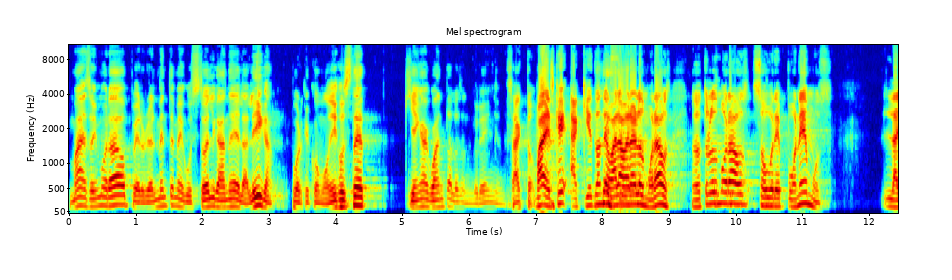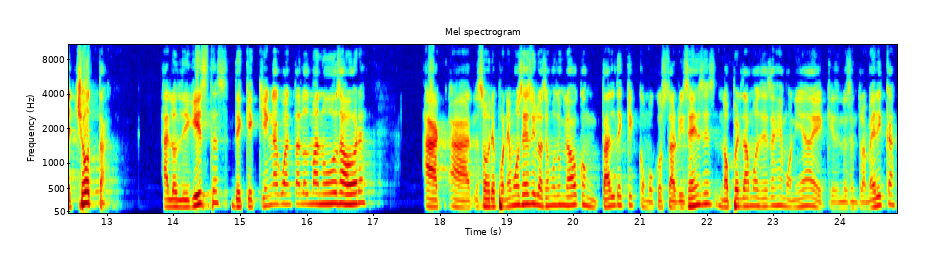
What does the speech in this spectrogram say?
mae, soy morado, pero realmente me gustó el gane de la liga, porque como dijo usted, ¿quién aguanta a los hondureños? Exacto. Va, es que aquí es donde va la vara de los morados. Nosotros los morados sobreponemos la chota a los liguistas de que quién aguanta los manudos ahora. A, a- sobreponemos eso y lo hacemos de un lado con tal de que como costarricenses no perdamos esa hegemonía de que en Centroamérica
